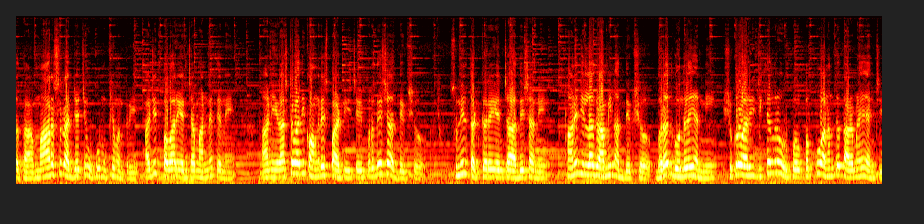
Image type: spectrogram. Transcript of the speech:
तथा महाराष्ट्र राज्याचे उपमुख्यमंत्री अजित पवार यांच्या मान्यतेने आणि राष्ट्रवादी काँग्रेस पार्टीचे प्रदेश अध्यक्ष सुनील तटकरे यांच्या आदेशाने ठाणे जिल्हा ग्रामीण अध्यक्ष भरत गोंधळे यांनी शुक्रवारी जितेंद्र उर्फ पप्पू अनंत तारमळे यांची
